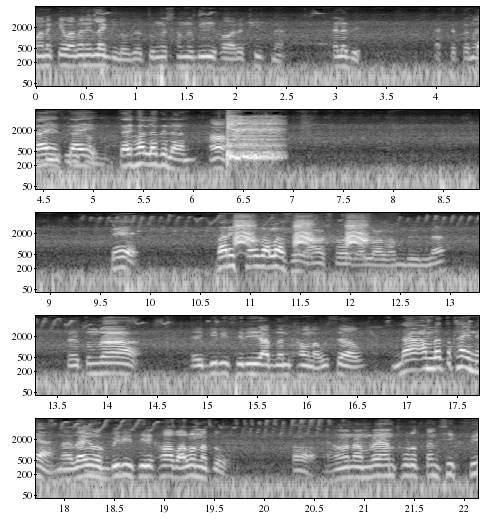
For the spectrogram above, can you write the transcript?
মানে কে বাদানি লাগল যে তোমার সামনে বিড়ি খাওয়া এটা ঠিক না। ফেলে দি। একটা তাই তাই তাই ফেলে দিলেন হ্যাঁ। তে বাড়ির সবাই ভালো আছে? হ্যাঁ সবাই ভালো আলহামদুলিল্লাহ। তোমরা এই বিড়ি সিড়ি আদান খাও না বুঝছাও না আমরা তো খাই না। না যাই হোক বিড়ি সিড়ি খাওয়া ভালো না তো। এখন আমরা এখন থোড় টান শিখছি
